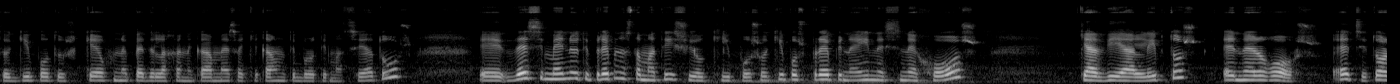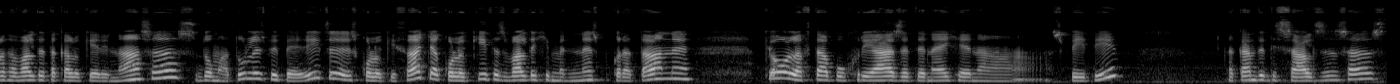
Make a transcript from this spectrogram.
τον κήπο τους και έχουν πέντε λαχανικά μέσα και κάνουν την προετοιμασία τους. Ε, δεν σημαίνει ότι πρέπει να σταματήσει ο κήπος. Ο κήπος πρέπει να είναι συνεχώς και αδιαλείπτος ενεργός. Έτσι, τώρα θα βάλετε τα καλοκαιρινά σας, ντοματούλες, πιπερίτσες, κολοκυθάκια, κολοκύθες βάλτε χειμερινές που κρατάνε, και όλα αυτά που χρειάζεται να έχει ένα σπίτι. Θα κάνετε τη σάλτσα σας,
